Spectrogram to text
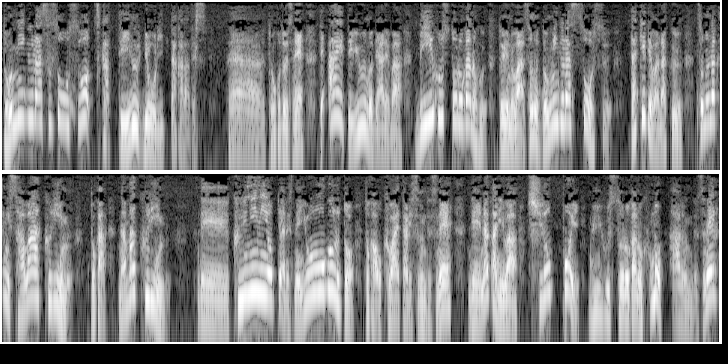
ドミグラスソースを使っている料理だからです。えー、ということですね。で、あえて言うのであれば、ビーフストロガノフというのは、そのドミグラスソースだけではなく、その中にサワークリームとか生クリーム、で、国によってはですね、ヨーグルトとかを加えたりするんですね。で、中には白っぽいビーフストロガノフもあるんですね。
